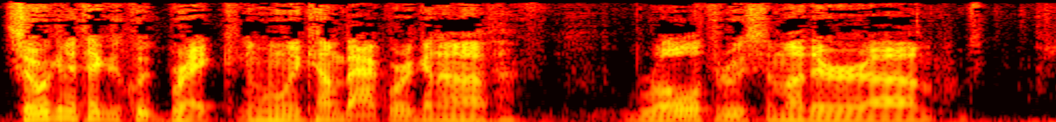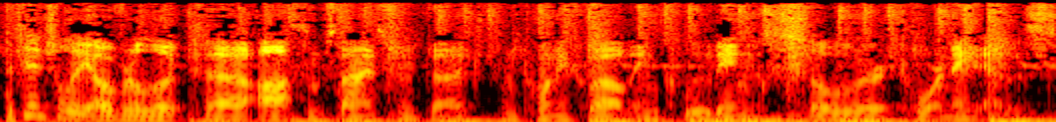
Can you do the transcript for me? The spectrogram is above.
So we're going to take a quick break, and when we come back, we're going to roll through some other um, potentially overlooked uh, awesome science from uh, from 2012, including solar tornadoes.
